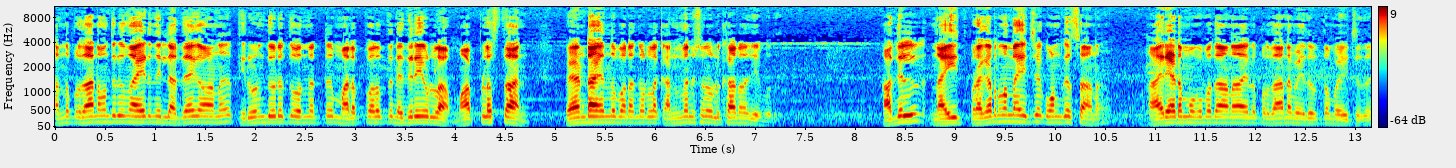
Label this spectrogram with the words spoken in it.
അന്ന് പ്രധാനമന്ത്രി ഒന്നും ആയിരുന്നില്ല. അദ്ദേഹമാണ് തിരുവനന്തപുരത്ത് വന്നിട്ട് മലപ്പുറത്തിനെതിരെയുള്ള മാപ്പിളസ്ഥാൻ വേണ്ട എന്ന് പറഞ്ഞുള്ള കൺവെൻഷൻ ഉദ്ഘാടനം ചെയ്തത്. അതിൽ നയി പ്രകടനം നയിച്ച കോൺഗ്രസ് ആണ്. ആര്യാടൻ മുഹമ്മദാണ് അതിന് പ്രധാന നേതൃത്വം വഹിച്ചത്.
